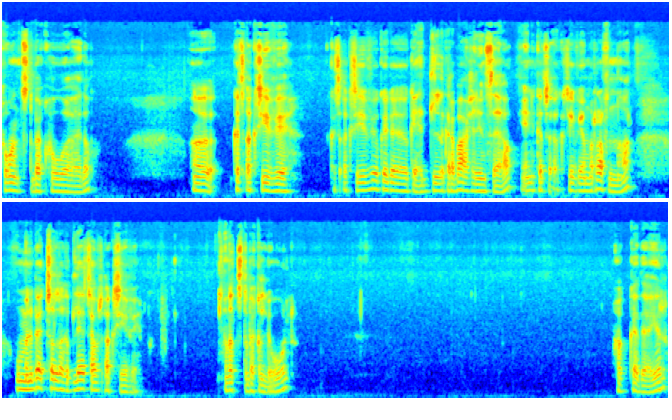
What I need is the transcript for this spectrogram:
خوان التطبيق هو هذا. أه كتأكتيفيه كتأكتيفيه وكيعدل لك 24 ساعة يعني كتأكتيفيه مرة في النهار ومن بعد حتى لغد الليل تعاود تأكتيفيه. هذا التطبيق الأول. هكا داير.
